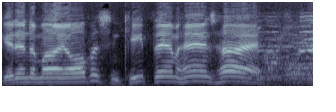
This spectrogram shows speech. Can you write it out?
Get into my office and keep them hands high.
